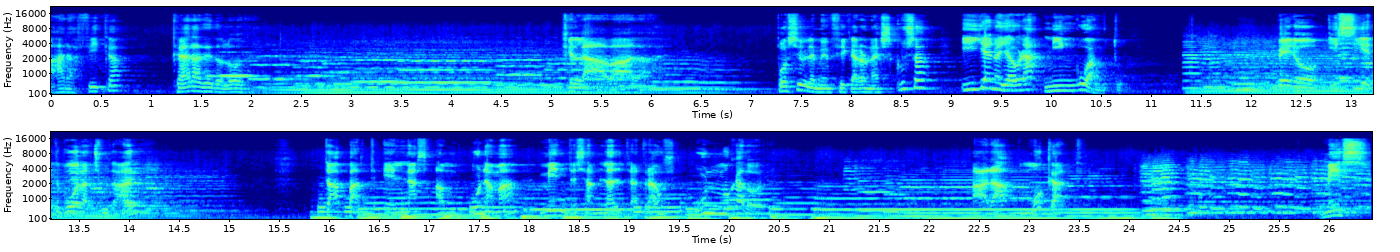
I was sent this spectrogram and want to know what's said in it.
Ara fica cara de dolor. Clavada. Possiblement ficarà una excusa i ja no hi haurà ningú amb tu. Però, i si et vol ajudar? Tapa't el nas amb una mà mentre amb l'altra traus un mocador. Ara moca't. Més.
